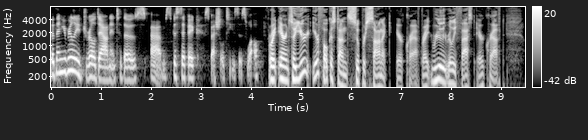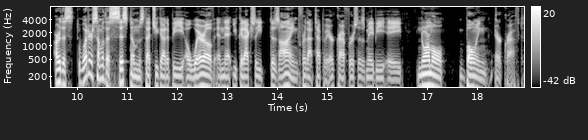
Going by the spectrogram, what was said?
but then you really drill down into those um, specific specialties as well. Right, Erin. So you're you're focused on supersonic aircraft, right? Really, really fast aircraft. Are this what are some of the systems that you got to be aware of and that you could actually design for that type of aircraft versus maybe a normal Boeing aircraft?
